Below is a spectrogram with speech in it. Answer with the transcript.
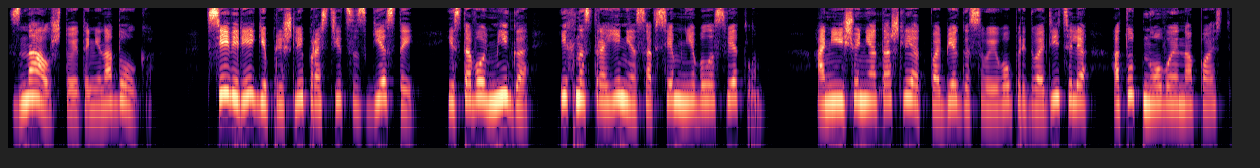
знал, что это ненадолго. Все вереги пришли проститься с Гестой, и с того мига их настроение совсем не было светлым. Они еще не отошли от побега своего предводителя, а тут новая напасть.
